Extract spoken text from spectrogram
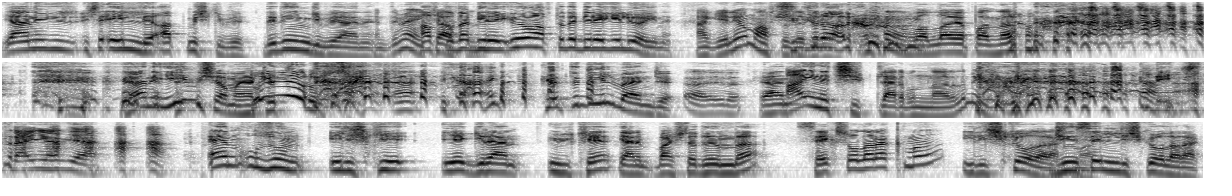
Yani 100, işte 50, 60 gibi. Dediğin gibi yani. Değil mi? İki Haftada haftada. bire, yo, haftada bire geliyor yine. Ha geliyor mu haftada Şükür biri? abi. Vallahi yapanlar var. Yani iyiymiş ama ya. kötü, Duyuyoruz. Ya, kötü değil bence. Aynen. Yani Aynı çiftler bunlar değil mi? Değiştiren yok ya. en uzun ilişkiye giren ülke yani başladığında Seks olarak mı, ilişki olarak cinsel mı? ilişki olarak.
